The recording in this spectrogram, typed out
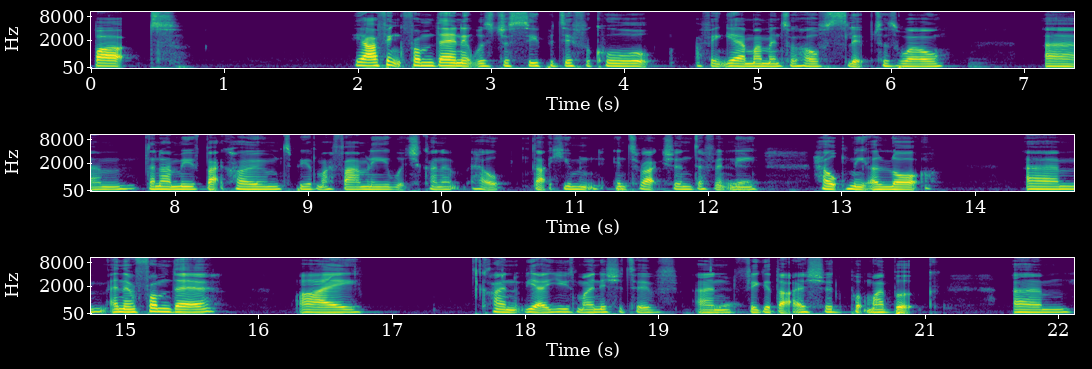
but yeah, I think from then it was just super difficult. I think, yeah, my mental health slipped as well. Um, then I moved back home to be with my family, which kind of helped that human interaction, definitely helped me a lot. Um, and then from there, I kind of, yeah, used my initiative and figured that I should put my book um,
